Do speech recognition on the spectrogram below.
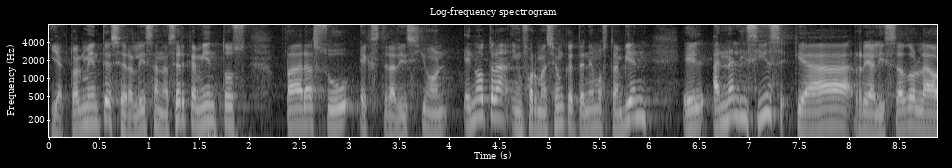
y actualmente se realizan acercamientos para su extradición. En otra información que tenemos también, el análisis que ha realizado la,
